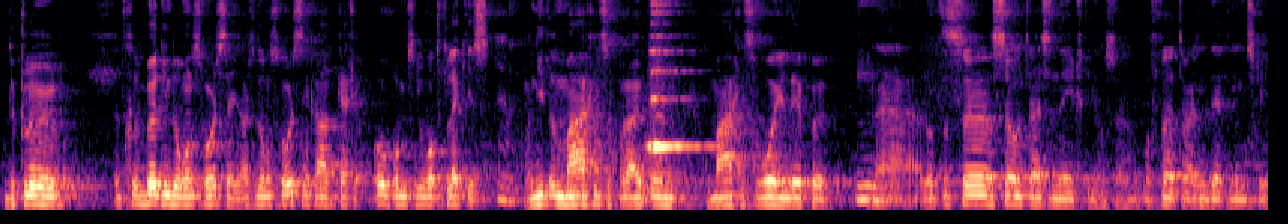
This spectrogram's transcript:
de kleur. Het gebeurt niet door een schoorsteen. Als je door een schoorsteen gaat, krijg je overal misschien wat vlekjes. Ja. Maar niet een magische pruik en magische rode lippen. Mm. Nou, dat is uh, zo 2019 of zo. Of uh, 2013 misschien.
